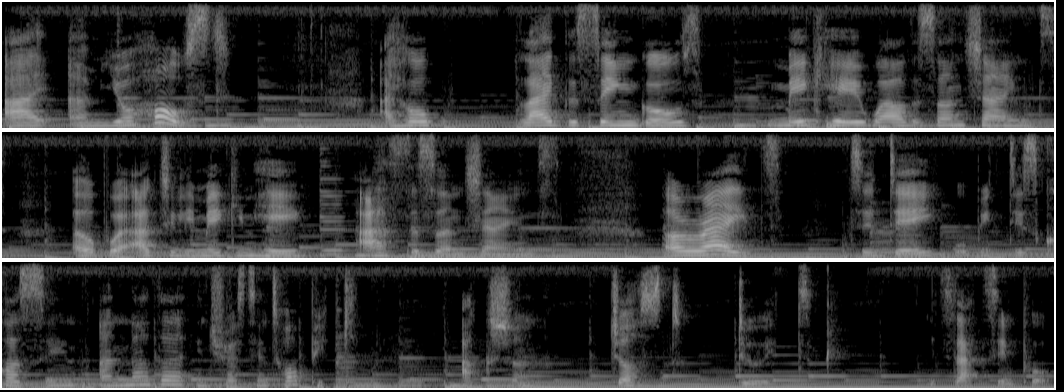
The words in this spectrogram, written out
I am your host. I hope, like the saying goes, make hay while the sun shines. I hope we're actually making hay as the sun shines. Alright, today we'll be discussing another interesting topic action. Just do it. It's that simple.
